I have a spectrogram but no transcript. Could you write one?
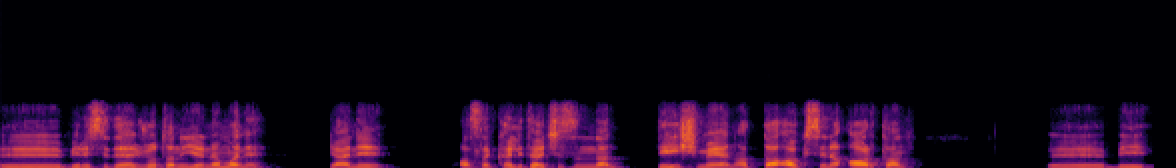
Ee, birisi de Jota'nın yerine Mane. Yani aslında kalite açısından değişmeyen hatta aksine artan e, bir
